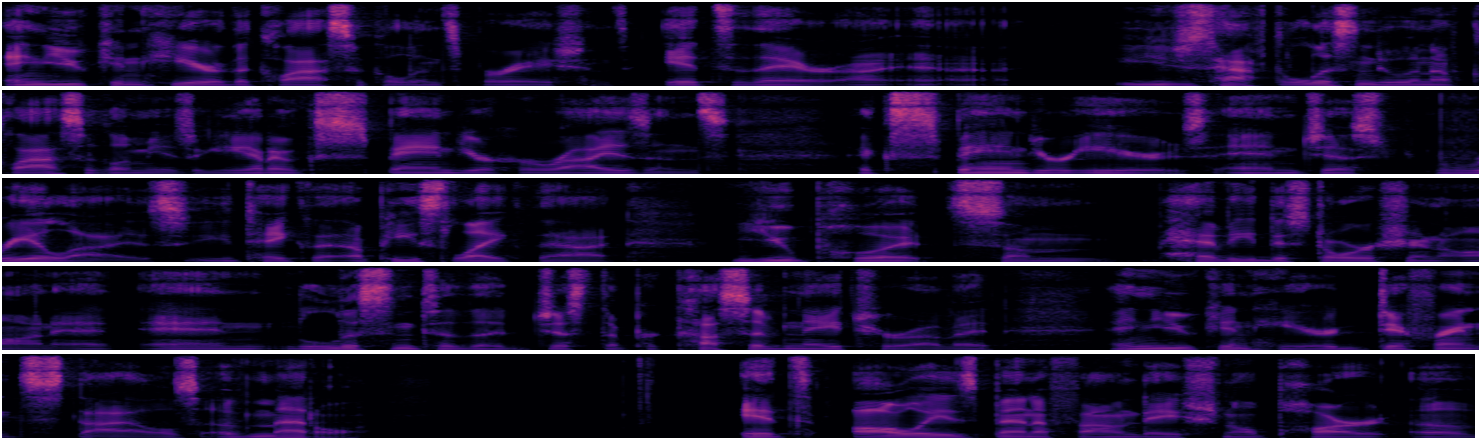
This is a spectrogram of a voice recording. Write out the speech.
and you can hear the classical inspirations. It's there. I, you just have to listen to enough classical music. You got to expand your horizons expand your ears and just realize you take a piece like that you put some heavy distortion on it and listen to the just the percussive nature of it and you can hear different styles of metal. It's always been a foundational part of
